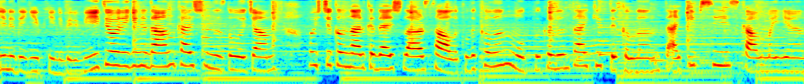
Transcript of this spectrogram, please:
Yeni de yepyeni bir video ile yeniden karşınızda olacağım. Hoşçakalın arkadaşlar. Sağlıklı kalın, mutlu kalın, takipte kalın. Takipsiz kalmayın.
